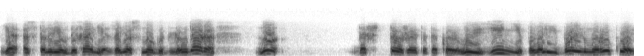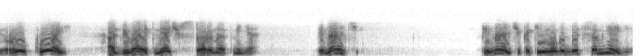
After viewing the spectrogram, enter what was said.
Я остановил дыхание, занес ногу для удара, но да что же это такое? Луизиньи по волейбольному рукой, рукой отбивает мяч в сторону от меня. Пенальти? Пенальти, какие могут быть сомнения?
